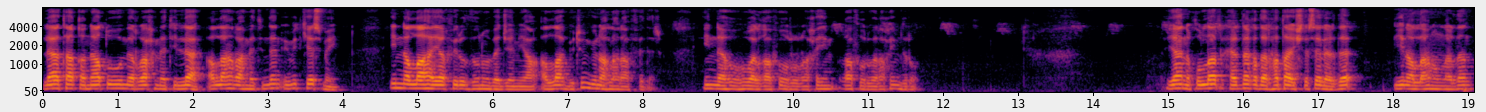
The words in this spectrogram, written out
La taqnatu min rahmetillah. Allah'ın rahmetinden ümit kesmeyin. İnna Allaha yaghfiru zunuba cemi'a. Allah bütün günahları affeder. İnnehu huvel gafurur rahim. Gafur ve rahimdir o. Yani kullar her ne kadar hata işleseler de yine Allah'ın onlardan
